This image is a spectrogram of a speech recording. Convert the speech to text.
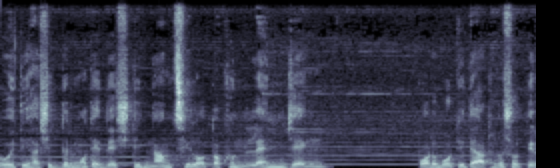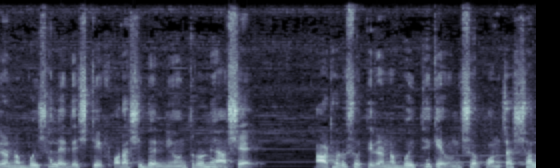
ঐতিহাসিকদের মতে দেশটির নাম ছিল তখন ল্যানজেং। পরবর্তীতে আঠারোশো তিরানব্বই সালে দেশটি ফরাসিদের নিয়ন্ত্রণে আসে। আঠারোশো তিরানব্বই থেকে উনিশশো পঞ্চাশ সাল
